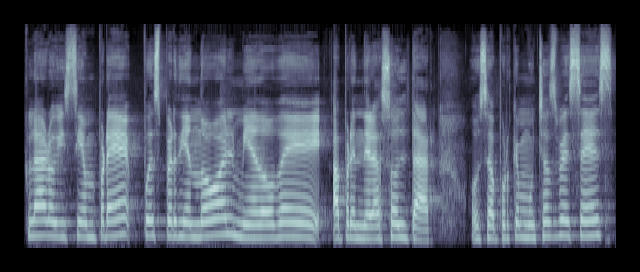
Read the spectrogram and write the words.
Claro, y siempre pues perdiendo el miedo de aprender a soltar, o sea, porque muchas veces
